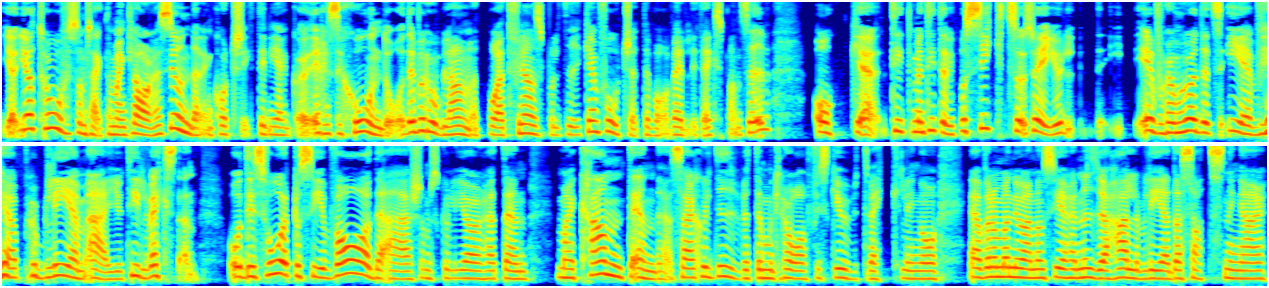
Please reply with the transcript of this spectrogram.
Jag, jag tror som sagt att man klarar sig undan en kortsiktig recession då. Det beror bland annat på att finanspolitiken fortsätter vara väldigt expansiv. Och, eh, men tittar vi på sikt så, så är ju euroområdets eviga problem är ju tillväxten. Och det är svårt att se vad det är som skulle göra att den markant ändras, särskilt givet demografisk utveckling. Och även om man nu annonserar nya halvledarsatsningar,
